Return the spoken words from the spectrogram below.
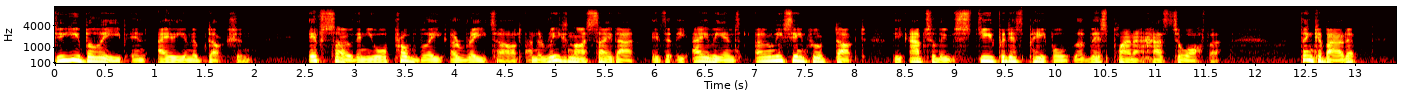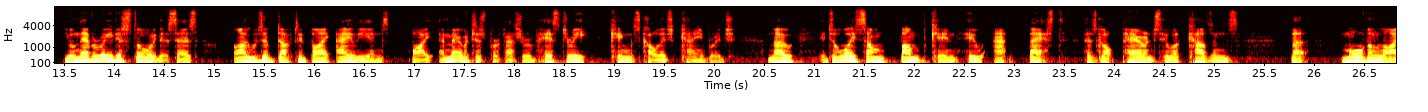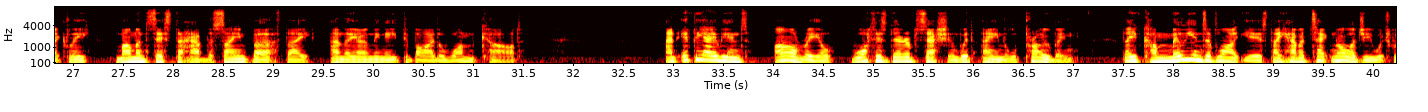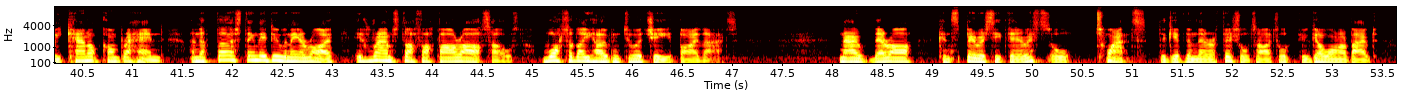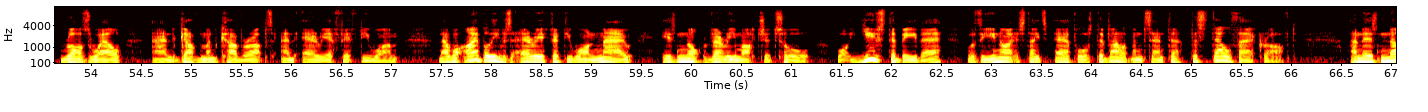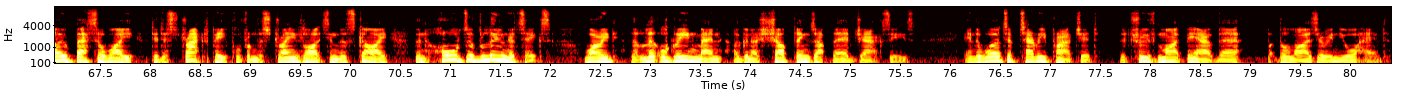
Do you believe in alien abduction? If so, then you are probably a retard. And the reason I say that is that the aliens only seem to abduct the absolute stupidest people that this planet has to offer. Think about it. You'll never read a story that says, I was abducted by aliens by Emeritus Professor of History, King's College, Cambridge. No, it's always some bumpkin who, at best, has got parents who are cousins, but more than likely, mum and sister have the same birthday and they only need to buy the one card. And if the aliens are real, what is their obsession with anal probing? They've come millions of light years, they have a technology which we cannot comprehend, and the first thing they do when they arrive is ram stuff up our arseholes. What are they hoping to achieve by that? Now, there are conspiracy theorists, or twats, to give them their official title, who go on about Roswell and government cover ups and Area 51. Now, what I believe is Area 51 now is not very much at all. What used to be there was the United States Air Force Development Center for stealth aircraft. And there's no better way to distract people from the strange lights in the sky than hordes of lunatics worried that little green men are going to shove things up their jacksies. In the words of Terry Pratchett, the truth might be out there, but the lies are in your head.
